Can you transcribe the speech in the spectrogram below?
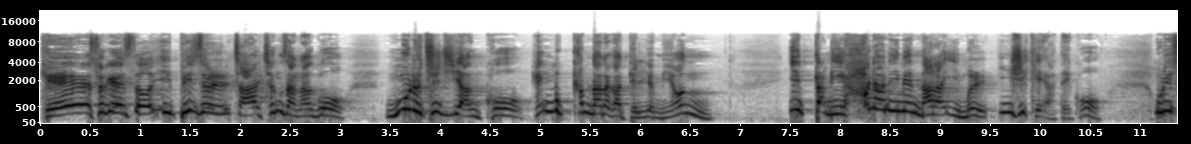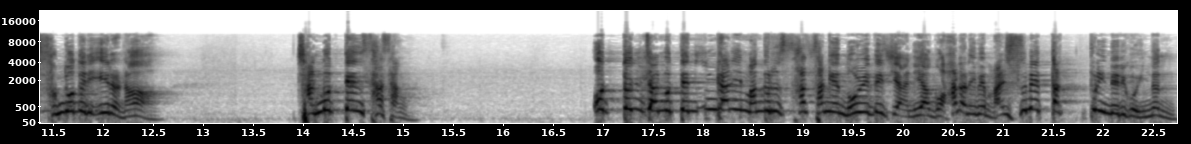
계속해서 이 빚을 잘 청산하고 무너지지 않고 행복한 나라가 되려면 이 땅이 하나님의 나라임을 인식해야 되고 우리 성도들이 일어나 잘못된 사상 어떤 잘못된 인간이 만드는 사상에 노예되지 아니하고 하나님의 말씀에 딱 뿌리 내리고 있는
